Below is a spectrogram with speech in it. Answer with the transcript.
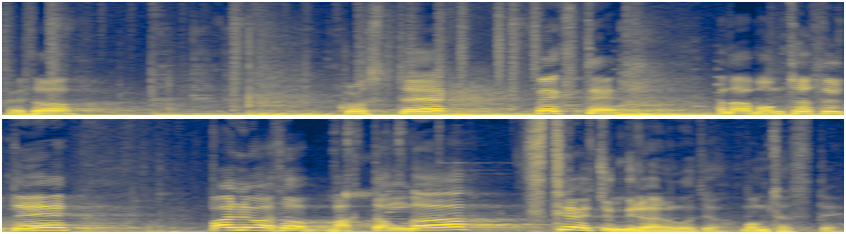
그래서 cross step, back step. 하다가 멈췄을 때 빨리 와서 막던가 스틸할 준비를 하는 거죠. 멈췄을 때.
